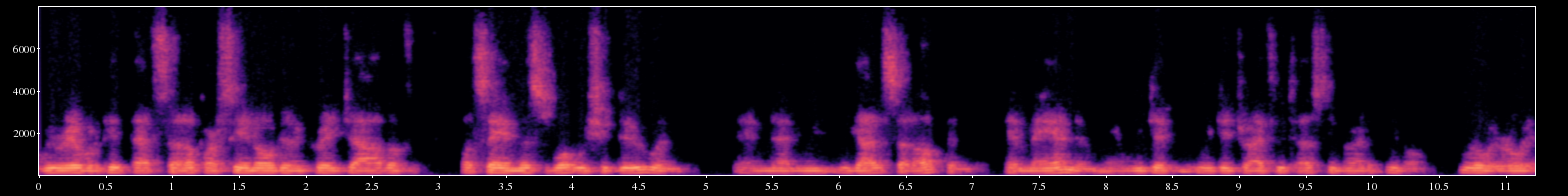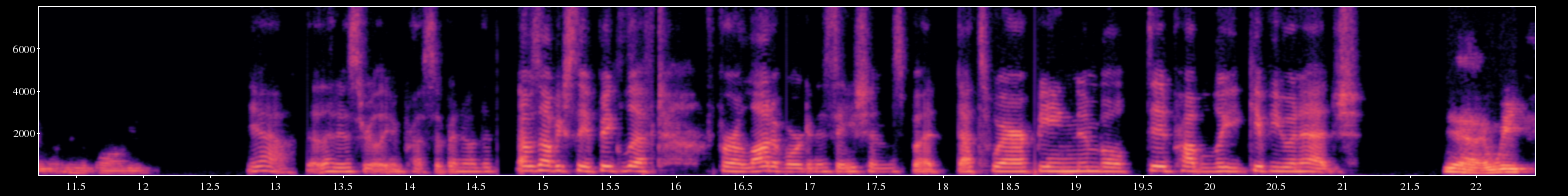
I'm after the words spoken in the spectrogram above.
we were able to get that set up. Our CNO did a great job of of saying this is what we should do, and and then we, we got it set up and and manned, and, and we did we did drive-through testing right, you know, really early in the, in the ballgame. Yeah, that is really impressive. I know that that was obviously a big lift for a lot of organizations, but that's where being nimble did probably give you an edge. Yeah, and we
